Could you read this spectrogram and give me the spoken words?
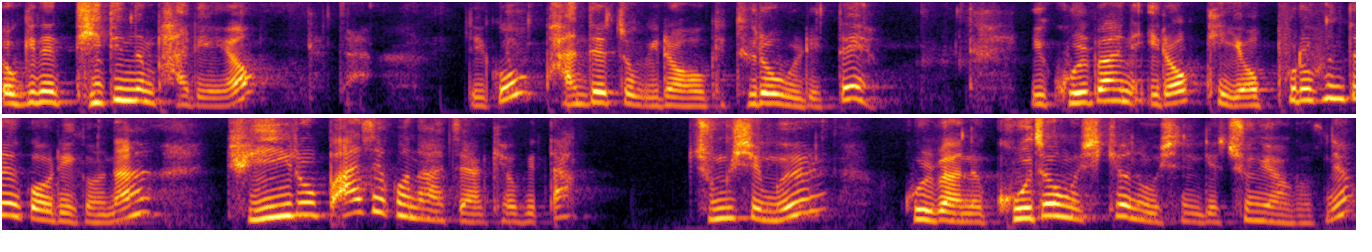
여기는 디디는 발이에요. 자 그리고 반대쪽 이렇게 들어 올릴 때 이 골반이 이렇게 옆으로 흔들거리거나 뒤로 빠지거나 하지 않게 여기 딱 중심을 골반을 고정을 시켜 놓으시는 게 중요하거든요.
